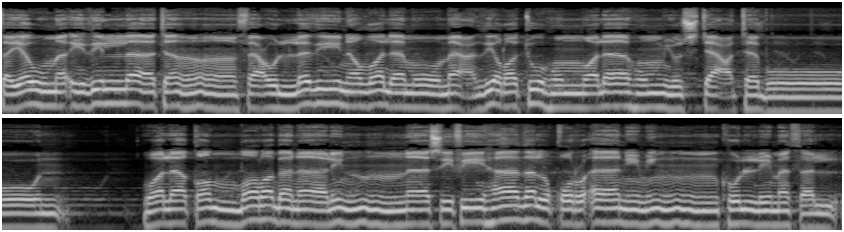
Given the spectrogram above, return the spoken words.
فيومئذ لا تنفع الذين ظلموا معذرتهم ولا هم يستعتبون. ولقد ضربنا للناس في هذا القرآن من كل مثل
